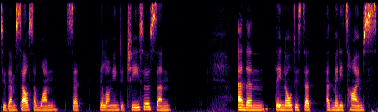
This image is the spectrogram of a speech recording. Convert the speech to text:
to themselves and one set belonging to Jesus. And and then they notice that at many times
